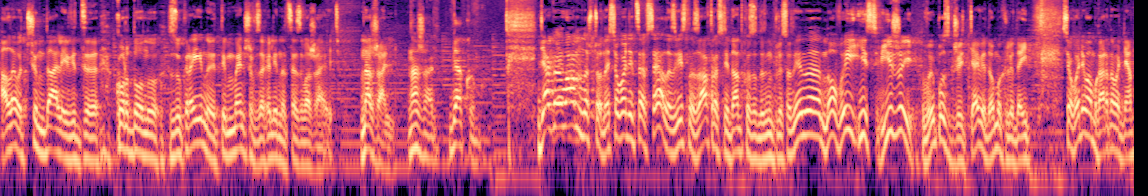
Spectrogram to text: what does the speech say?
Але от чим далі від е, кордону з Україною, тим менше взагалі на це зважають. На жаль. На жаль, дякуємо. Дякую вам. Ну що, на сьогодні це все. Але звісно, завтра в сніданку з 1 плюс 1 новий і свіжий випуск життя відомих людей. Сьогодні вам гарного дня.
